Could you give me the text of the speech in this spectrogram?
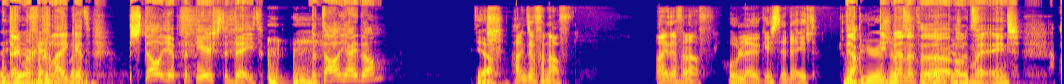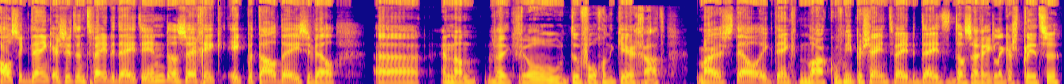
maar geen vergelijk probleem. het. Stel je hebt een eerste date. Betaal jij dan? Ja, Hangt er vanaf. Hangt er vanaf. Hoe leuk is de date? hoe ja, duur is ik ben het eh, ook het? mee eens. Als ik denk er zit een tweede date in, dan zeg ik ik betaal deze wel. Eh, en dan weet ik veel hoe het de volgende keer gaat. Maar stel ik denk, nou, ik hoef niet per se een tweede date, dan zeg ik lekker splitsen.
